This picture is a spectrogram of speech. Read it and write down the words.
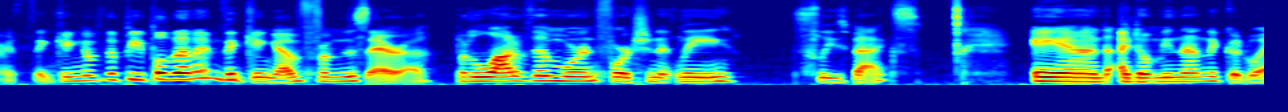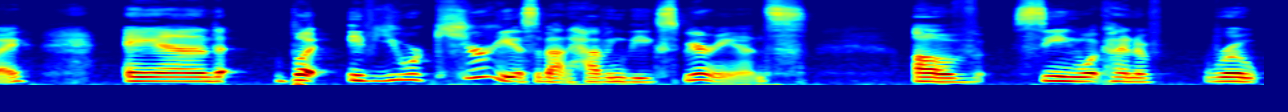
are thinking of the people that I'm thinking of from this era. But a lot of them were unfortunately sleazebags. And I don't mean that in a good way. And but if you were curious about having the experience of seeing what kind of rope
